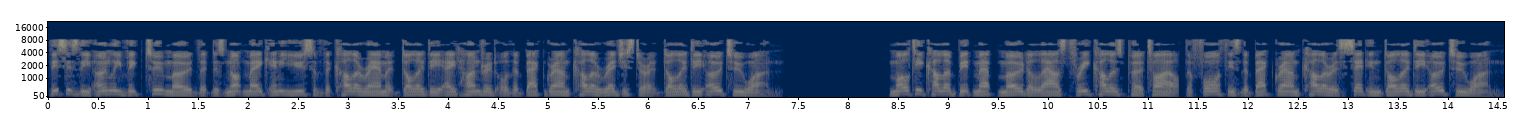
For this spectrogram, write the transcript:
This is the only VIC-2 mode that does not make any use of the color RAM at $D800 or the background color register at $D021. Multicolor bitmap mode allows three colors per tile the fourth is the background color as set in $D021.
